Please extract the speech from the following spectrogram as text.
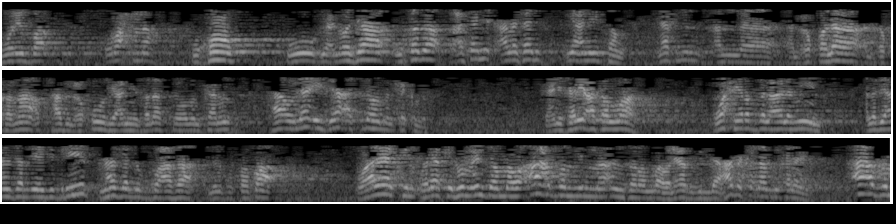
ورضا ورحمة وخوف ويعني رجاء وكذا عشان علشان يعني يفهموا. لكن العقلاء الحكماء أصحاب العقول يعني الفلاسفه ومن كانوا هؤلاء جاءت لهم الحكمة. يعني شريعة الله وحي رب العالمين الذي أنزل به جبريل نزل للضعفاء للبسطاء ولكن ولكن هم عندهم ما هو أعظم مما أنزل الله والعياذ بالله. هذا كلام بكلامهم أعظم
